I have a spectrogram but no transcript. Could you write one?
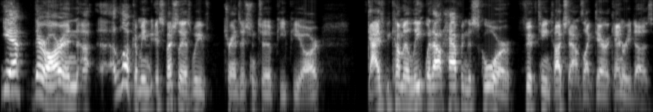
Yeah, there are. And uh, uh, look, I mean, especially as we've transitioned to PPR, guys become elite without having to score 15 touchdowns like Derrick Henry does,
